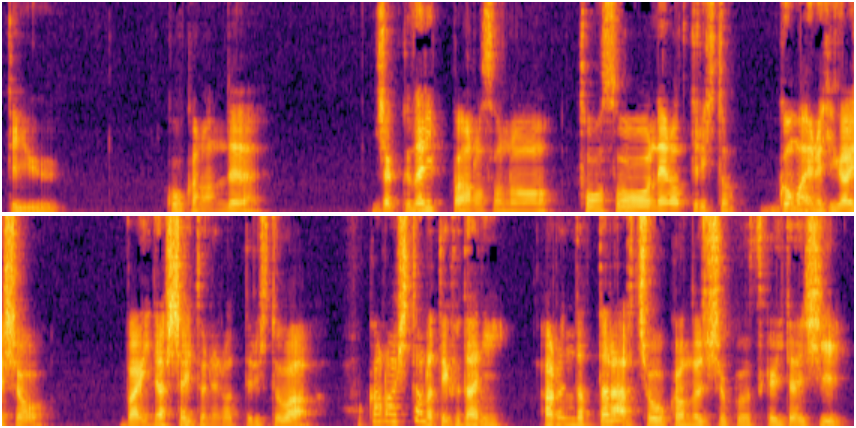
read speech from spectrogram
っていう効果なんで、ジャック・ザ・リッパーのその逃走を狙ってる人、5枚の被害者を倍に出したいと狙ってる人は、他の人の手札にあるんだったら長官の辞職を使いたいし、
